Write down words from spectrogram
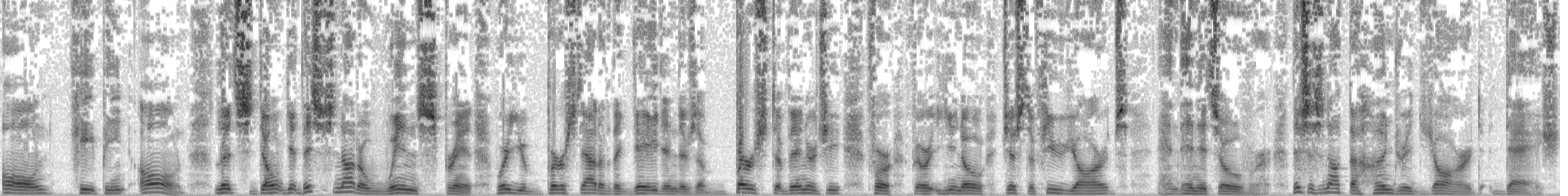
on keeping on. Let's don't get, this is not a wind sprint where you burst out of the gate and there's a burst of energy for, for, you know, just a few yards and then it's over. This is not the hundred yard dash.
